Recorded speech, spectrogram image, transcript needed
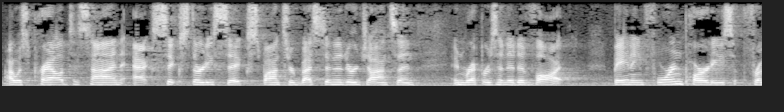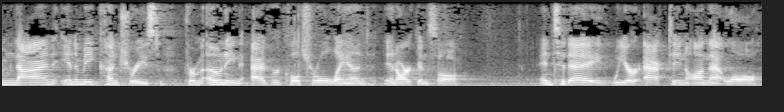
I was proud to sign Act 636, sponsored by Senator Johnson and Representative Vaught, banning foreign parties from nine enemy countries from owning agricultural land in Arkansas. And today we are acting on that law.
